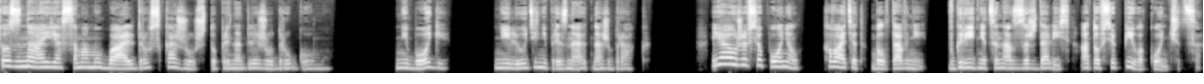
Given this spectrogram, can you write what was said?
«То, зная я самому Бальдру, скажу, что принадлежу другому. Ни боги, ни люди не признают наш брак. Я уже все понял, хватит болтовни. В гриднице нас заждались, а то все пиво кончится.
